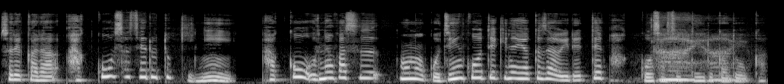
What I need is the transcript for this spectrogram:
それから発酵させるときに、発酵を促すものをこう人工的な薬剤を入れて発酵させているかどうか、は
